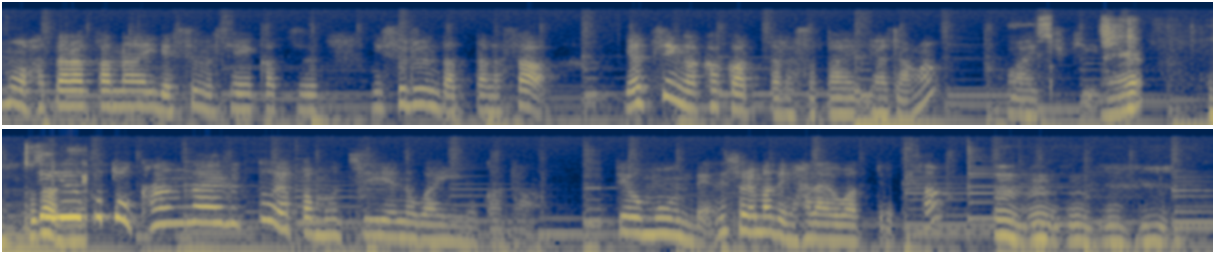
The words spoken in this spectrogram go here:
もう働かないで済む生活にするんだったらさ家賃がかかったらさ大嫌じゃん？毎月。ね。本当っていうことを考えるとやっぱ持ち家のがいいのかなって思うんだよね。それまでに払い終わってればさ。うんうんうんうん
